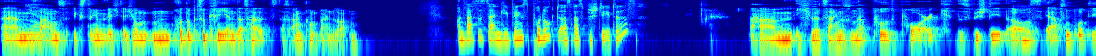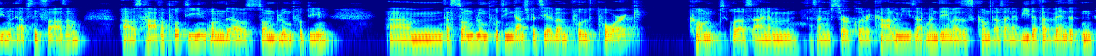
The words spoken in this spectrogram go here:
ähm, yeah. war uns extrem wichtig, um ein Produkt zu kreieren, das halt, das ankommt bei den Leuten. Und was ist dein Lieblingsprodukt? Aus was besteht es? Ähm, ich würde sagen, das ist eine Pulled Pork. Das besteht mhm. aus Erbsenprotein, Erbsenfasern, aus Haferprotein und aus Sonnenblumenprotein. Ähm, das Sonnenblumenprotein ganz speziell beim Pulled Pork kommt aus einem aus einem Circular Economy, sagt man dem. Also es kommt aus einer wiederverwendeten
